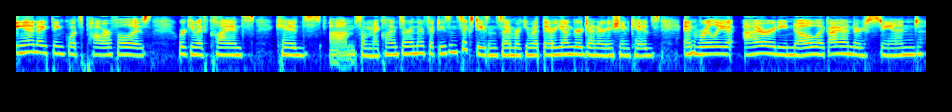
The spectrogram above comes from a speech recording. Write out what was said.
And I think what's powerful is working with clients, kids. Um, some of my clients are in their 50s and 60s. And so I'm working with their younger generation kids and really I already know, like I understand,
